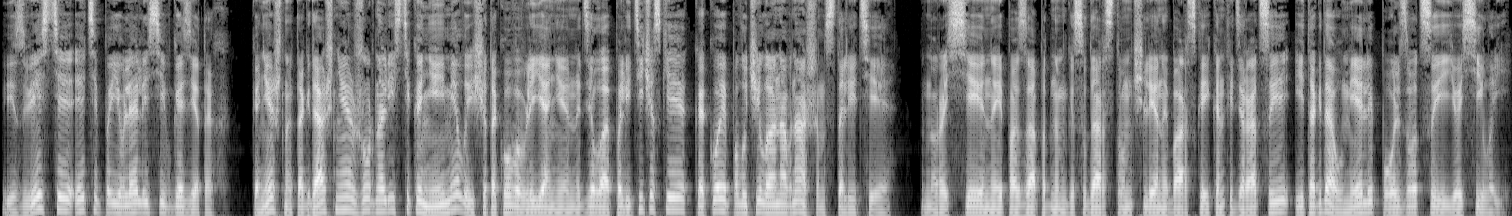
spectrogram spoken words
Известия эти появлялись и в газетах. Конечно, тогдашняя журналистика не имела еще такого влияния на дела политические, какое получила она в нашем столетии. Но рассеянные по западным государствам члены Барской конфедерации и тогда умели пользоваться ее силой.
